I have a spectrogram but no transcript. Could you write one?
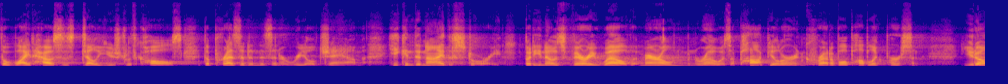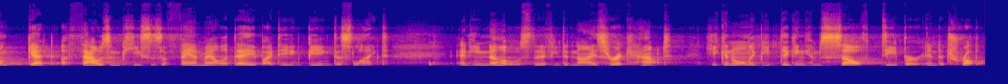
The White House is deluged with calls. The president is in a real jam. He can deny the story, but he knows very well that Marilyn Monroe is a popular and credible public person. You don't get a thousand pieces of fan mail a day by de- being disliked. And he knows that if he denies her account, he can only be digging himself deeper into trouble.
